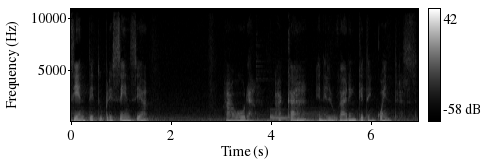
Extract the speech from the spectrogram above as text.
Siente tu presencia ahora, acá, en el lugar en que te encuentras.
